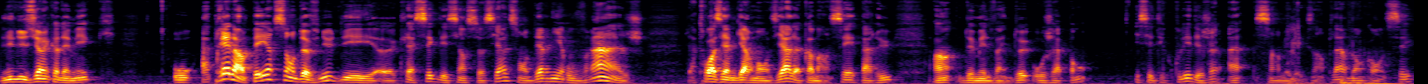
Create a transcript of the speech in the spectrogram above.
L'illusion économique, ou Après l'Empire sont devenus des euh, classiques des sciences sociales. Son dernier ouvrage, La Troisième Guerre mondiale, a commencé, est paru en 2022 au Japon et s'est écoulé déjà à 100 000 exemplaires. Donc on le sait,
